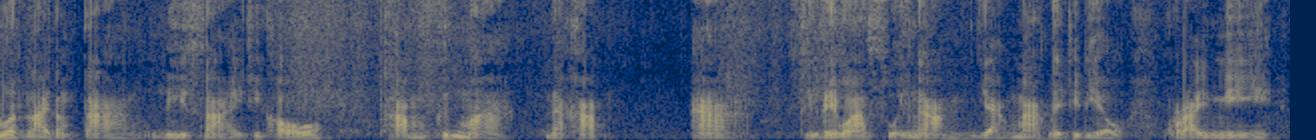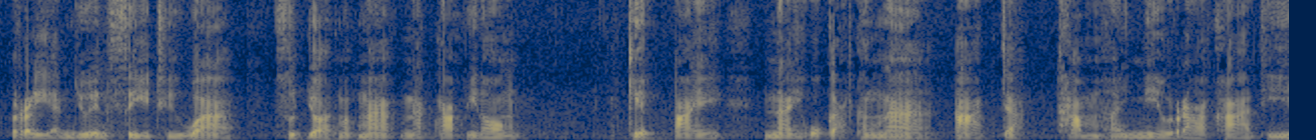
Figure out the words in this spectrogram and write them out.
ลวดลายต่างๆ ดีไซน์ที่เขาทำขึ้นมานะครับอ่าถือได้ว่าสวยงามอย่างมากเลยทีเดียว ใครมีเหรียญ UNC ถือว่าสุดยอดมากๆนะครับ พี่น้อง เก็บไปในโอกาสข้างหน้าอาจจะทำให้มีราคาที่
